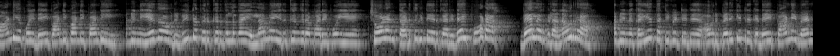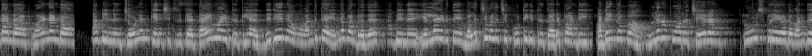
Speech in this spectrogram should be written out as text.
பாண்டிய போய் டேய் பாண்டி பாண்டி பாண்டி அப்படின்னு ஏதோ அவர் வீட்டை பெருக்கிறதுல தான் எல்லாமே இருக்குங்கிற மாதிரி போய் சோழன் தடுத்துக்கிட்டே இருக்காரு. டேய் போடா வேலை இருக்குடா நவுர்றா அப்படின்னு கையை தட்டி விட்டுட்டு அவர் பெருக்கிட்டு இருக்க டேய் பாணி வேண்டாண்டா வேணாண்டா அப்படின்னு சோழன் கெஞ்சிட்டு இருக்க டைம் ஆயிட்டு இருக்குல்ல திடீர்னு அவங்க வந்துட்டா என்ன பண்றது? அப்படின்னு எல்லா இடத்தையும் வளைச்சு வளைச்சு கூட்டிக்கிட்டு இருக்காரு பாண்டி. அடேங்கப்பா உள்ளர போற சேரன் ரூம் ஸ்ப்ரேயோட வந்து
